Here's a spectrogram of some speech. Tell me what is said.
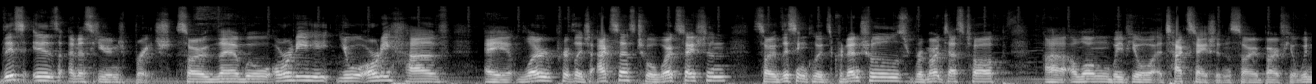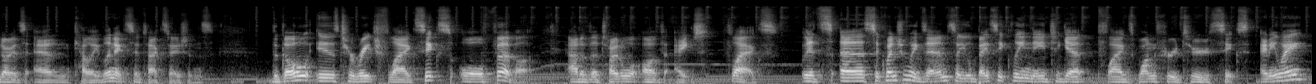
This is an assumed breach, so there will already you will already have a low privilege access to a workstation. So this includes credentials, remote desktop, uh, along with your attack stations, so both your Windows and Kali Linux attack stations. The goal is to reach flag 6 or further out of a total of 8 flags. It's a sequential exam, so you'll basically need to get flags 1 through to 6 anyway,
